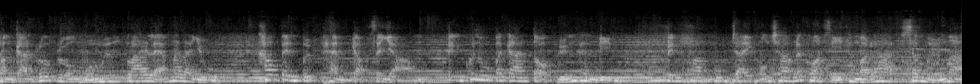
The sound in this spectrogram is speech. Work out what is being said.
ทำการรวบรวมหัวเมืองปลายแหลมมาลายู เข้าเป็นปึกแผ่นกับสยาม เป็นคุณูปการต่อผืนแผ่นดิน เป็นความภูมิใจของชาวนครศรีธรรมราชเสมอมา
